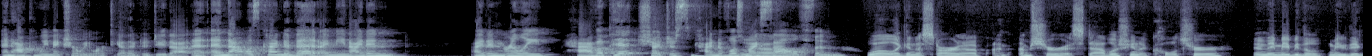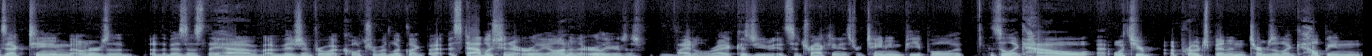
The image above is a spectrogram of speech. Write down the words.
and how can we make sure we work together to do that and, and that was kind of it i mean i didn't i didn't really have a pitch i just kind of was yeah. myself and well like in a startup I'm, I'm sure establishing a culture and they maybe the maybe the exec team, the owners of the of the business, they have a vision for what culture would look like. But establishing it early on in the early years is vital, right? Because you it's attracting, it's retaining people. So like how what's your approach been in terms of like helping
